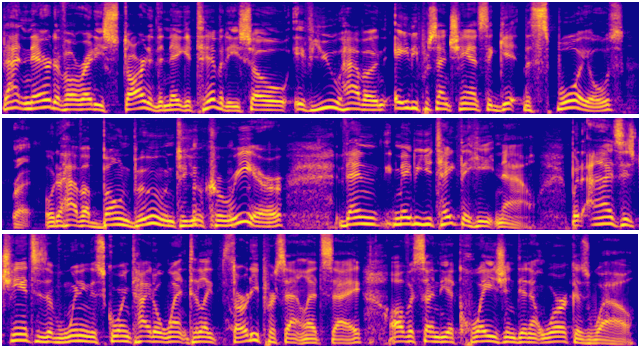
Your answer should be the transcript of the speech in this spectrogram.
that narrative already started the negativity. So if you have an 80% chance to get the spoils, right. or to have a bone boon to your career, then maybe you take the heat now. But as his chances of winning the scoring title went to like 30%, let's say, all of a sudden the equation didn't work as well.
